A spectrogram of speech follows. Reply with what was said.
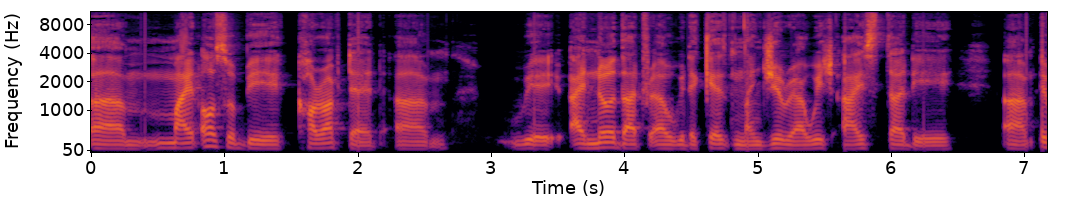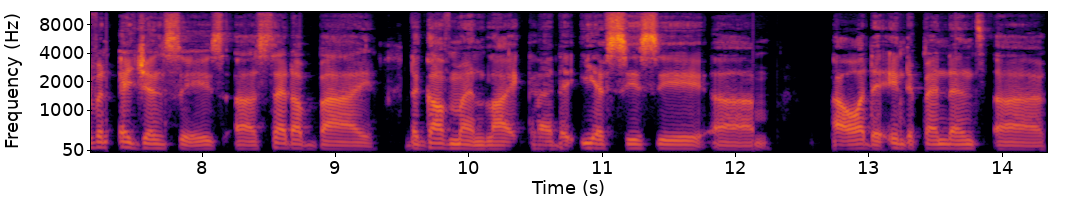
um, might also be corrupted. Um, we I know that uh, with the case in Nigeria, which I study, um, even agencies uh, set up by the government, like uh, the EFCC or the Independent uh,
